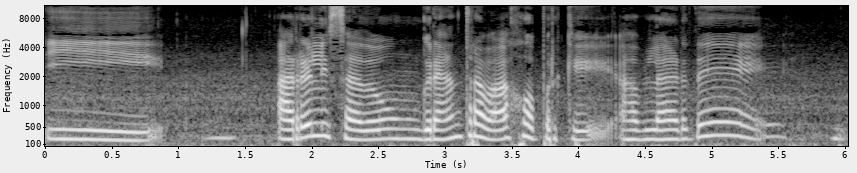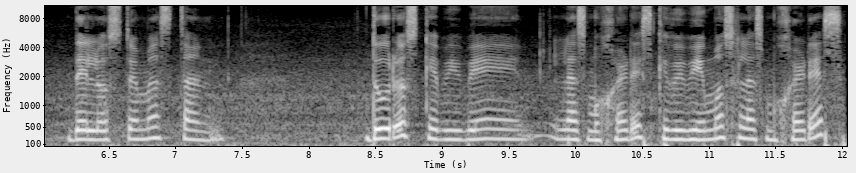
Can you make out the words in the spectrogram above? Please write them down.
y ha realizado un gran trabajo porque hablar de de los temas tan duros que viven las mujeres que vivimos las mujeres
